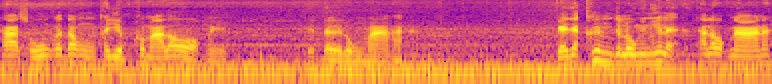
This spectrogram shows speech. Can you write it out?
ถ้าสูงก็ต้องขยับเข้ามาลอกนี่ กเตอร์ลงมาฮะแกจะขึ้นจะลงอย่างนี้แหละ ถ้าลอกนานะ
